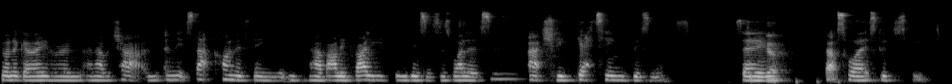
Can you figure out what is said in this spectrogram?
want to go over and, and have a chat and, and it's that kind of thing that you can have added value for your business as well as mm. actually getting business so yeah. that's why it's good to speak to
